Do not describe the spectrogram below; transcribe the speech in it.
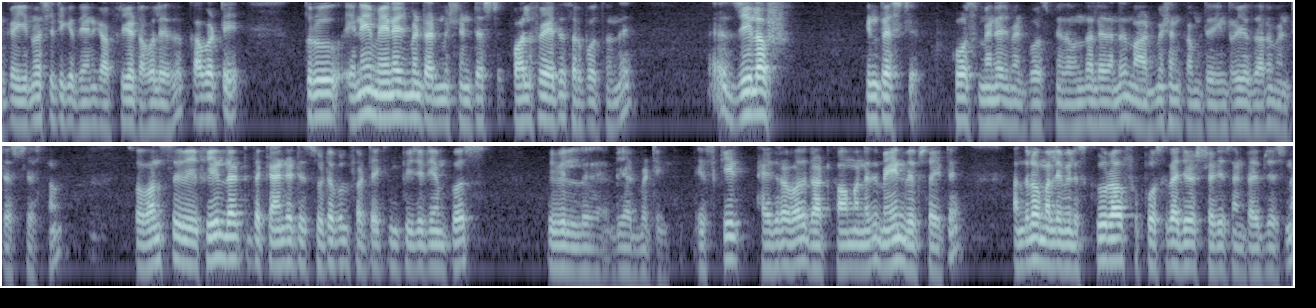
ఇంకా యూనివర్సిటీకి దేనికి అఫిలియేట్ అవ్వలేదు. కాబట్టి through any management admission test qualify అయితే సరిపోతుంది. Zeal of interest course management course మీద ఉందా లేదనేది మా అడ్మిషన్ కమిటీ ఇంటర్వ్యూ ద్వారా మేము టెస్ట్ చేస్తాం. So once we feel that the candidate is suitable for taking PGDM course we will be admitting ESCI Hyderabad dot com అనేది మెయిన్ వెబ్సైట్ అందులో మళ్ళీ మీరు school of post graduate studies అని టైప్ చేసిన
